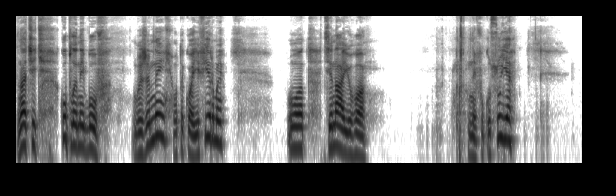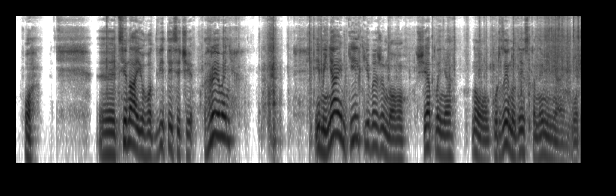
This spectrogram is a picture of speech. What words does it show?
Значить, куплений був вижимний отакої фірми. От, ціна його не фокусує. О. Е, ціна його 2000 гривень. І міняємо тільки вижимного щеплення. Ну, курзину диска не міняємо. От.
